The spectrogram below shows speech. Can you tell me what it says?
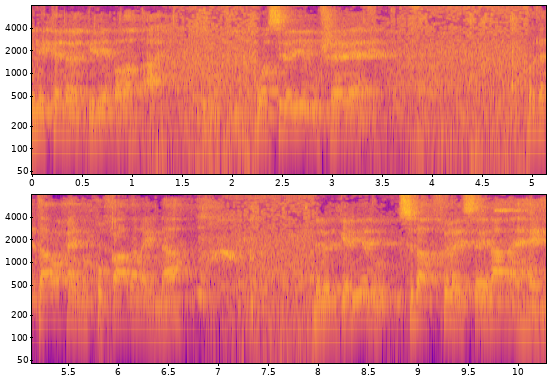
inay ka nabadgelyo badan tahay. Waa sida iyagu sheegeen. Marka taa waxaynu ku qaadanaynaa nabadgelyadu sidaad filaysa inaanay ahayn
